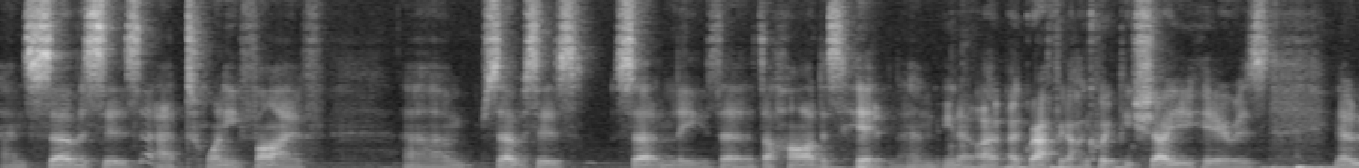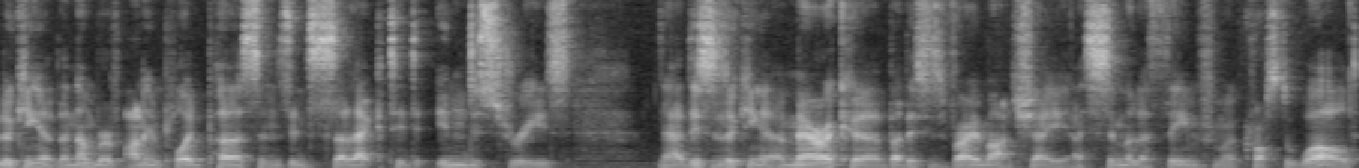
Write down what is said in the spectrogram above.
and services at 25. Um, services certainly the, the hardest hit. And you know, a, a, graphic I can quickly show you here is, you know, looking at the number of unemployed persons in selected industries. Now, this is looking at America, but this is very much a, a similar theme from across the world.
